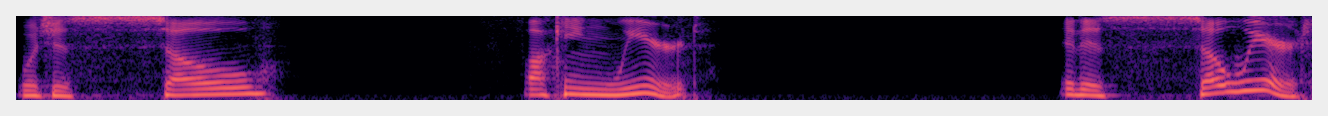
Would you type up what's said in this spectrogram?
which is so fucking weird. It is so weird.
